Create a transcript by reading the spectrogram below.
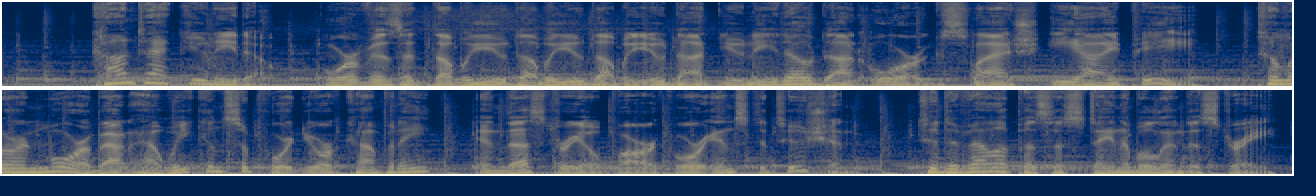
Contact UNIDO or visit www.unido.org/eip to learn more about how we can support your company, industrial park, or institution to develop a sustainable industry.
